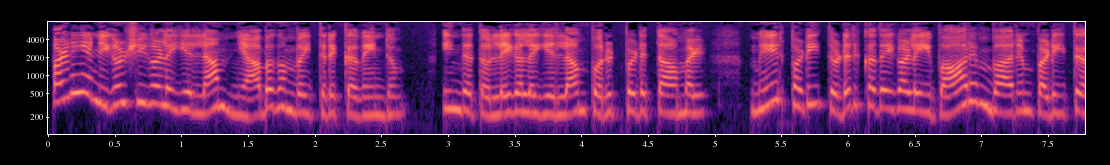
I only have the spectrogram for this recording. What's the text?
பழைய நிகழ்ச்சிகளை எல்லாம் ஞாபகம் வைத்திருக்க வேண்டும். இந்த தொல்லைகளை எல்லாம் பொருட்படுத்தாமல் மேற்படி தொடர்கதைகளை வாரம் வாரம் படித்து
